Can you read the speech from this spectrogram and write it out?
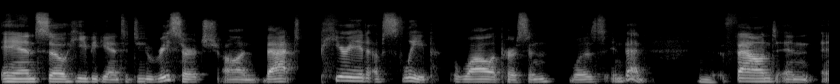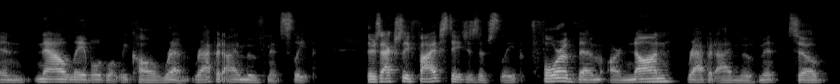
And so he began to do research on that period of sleep while a person was in bed. Hmm. found and and now labeled what we call REM, rapid eye movement sleep. There's actually five stages of sleep. Four of them are non-rapid eye movement. So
